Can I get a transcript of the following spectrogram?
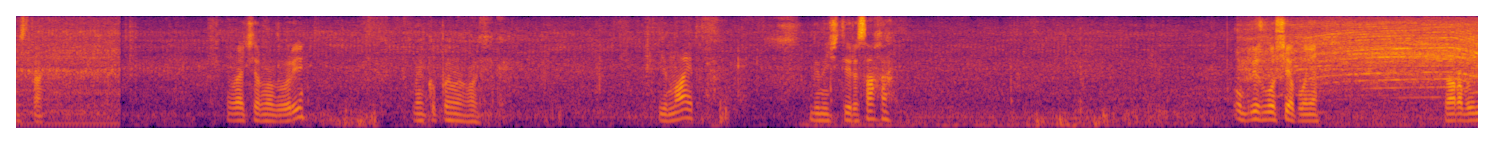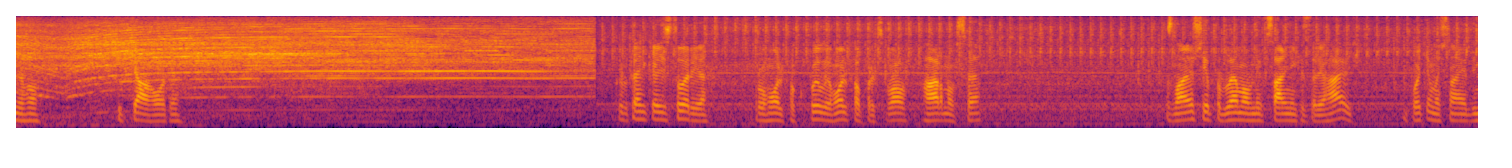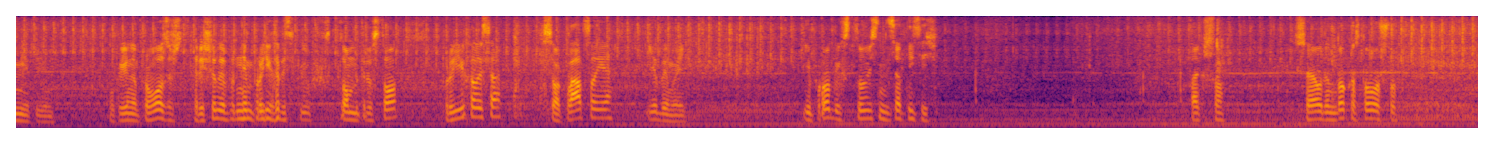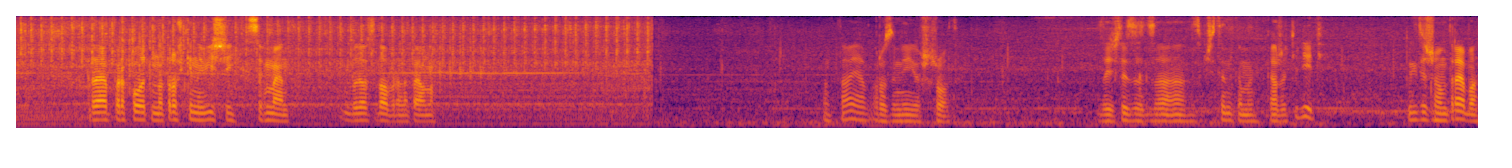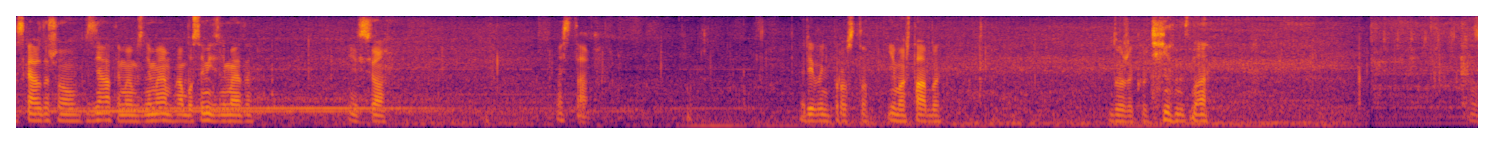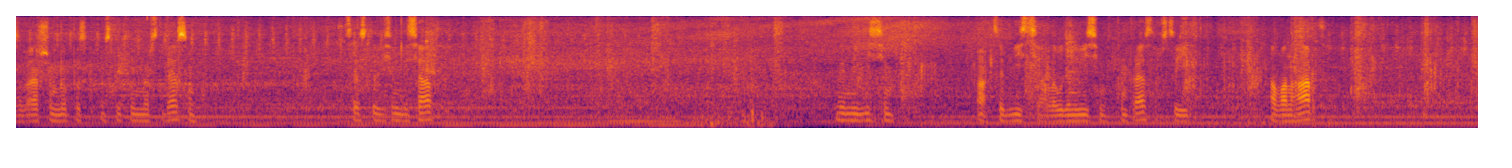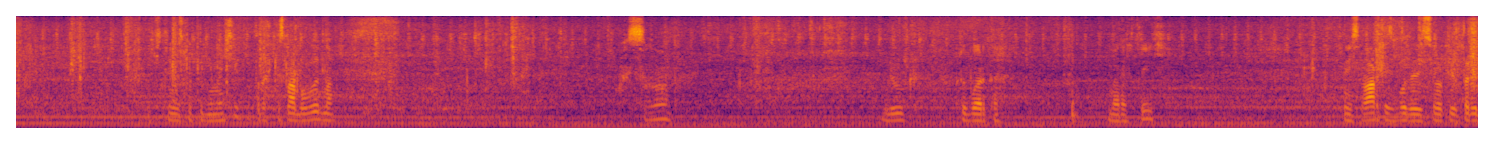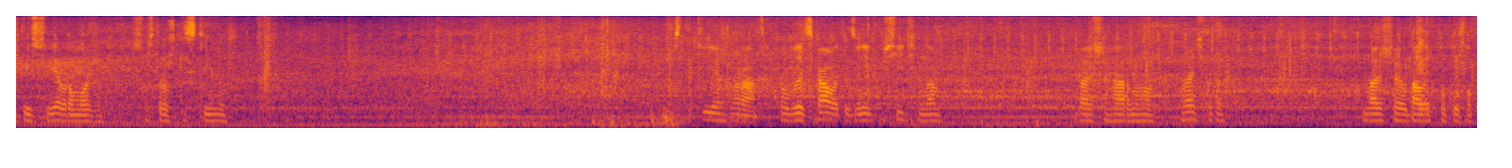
Ось так. Вечір на дворі. Ми купили гольфік. Юнайтед. 1,4 саха. Обрізло щеплення. Зараз будемо його підтягувати. Крутенька історія про гольфа. Купили гольфа, працював гарно все. Знаю, що є проблема, в них сальники залягають, і потім починає диміти він. В Україну привозиш, рішили ним проїхатись кілометрів 100, проїхалися, все, клацає і димить. І пробіг 180 тисяч. Так що ще один доказ того, що треба переходити на трошки новіший сегмент. Буде все добре, напевно. Та я розумію шрот. Зайшли за, за запчастинками, кажуть, ідіть, підійте, що вам треба, скажете, що вам зняти, ми вам знімемо, або самі знімете. І все. Ось так. Рівень просто і масштаби дуже круті, я не знаю. Завершимо випуск ось таким мерседесом. Це 180. 1.8. А, це 200, але 1.8 компресор стоїть. Авангард. 400 трошки слабо видно. Салон. Люк, приборка мерехтить. Тобто вартість буде всього півтори тисячі євро, може щось трошки скинуть. Ось такий апарат. Кого буде цікаво, то дзвоніть, пишіть нам. Далі гарного вечора. Далі вдалих покупок.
